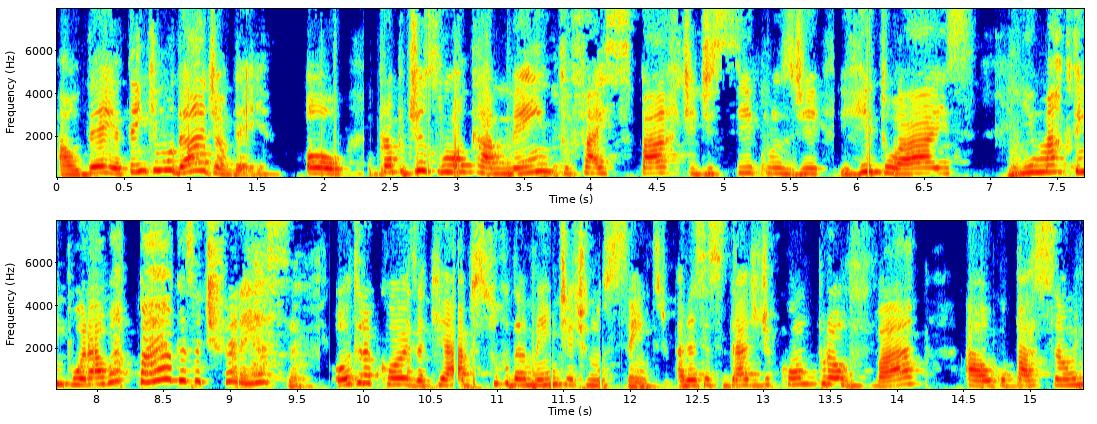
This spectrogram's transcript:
aldeia, tem que mudar de aldeia ou o próprio deslocamento faz parte de ciclos de rituais. E o marco temporal apaga essa diferença. Outra coisa que é absurdamente etnocêntrico, a necessidade de comprovar a ocupação em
